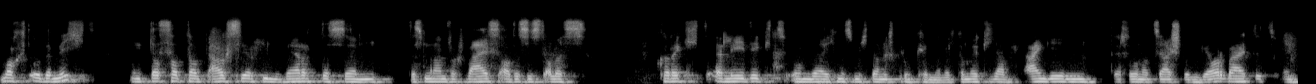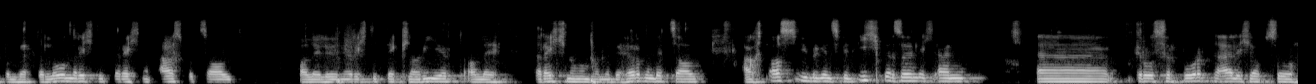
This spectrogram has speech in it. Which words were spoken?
macht oder nicht. Und das hat halt auch sehr viel Wert, dass, ähm, dass man einfach weiß, ah, das ist alles korrekt erledigt und äh, ich muss mich da nicht drum kümmern. Ich kann wirklich einfach eingeben, der Person hat zwei Stunden gearbeitet und dann wird der Lohn richtig berechnet, ausbezahlt, alle Löhne richtig deklariert, alle Rechnungen von den Behörden bezahlt. Auch das übrigens finde ich persönlich ein äh, großer Vorteil. Ich habe so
